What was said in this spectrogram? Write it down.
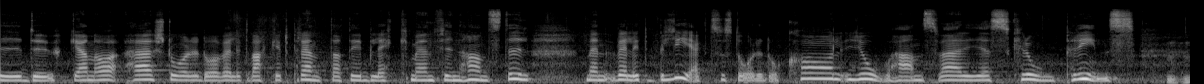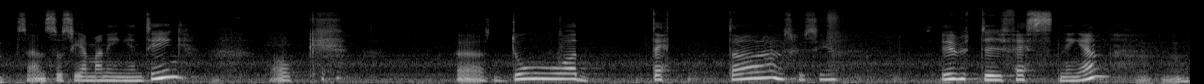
i duken. Og her står det da veldig vakkert prentet i blekk med en fin handstil. Men veldig blekt så står det da Karl Johan, Sveriges kronprins. Mm -hmm. Sen så ser man ingenting. Og eh, da dette Skal vi se ut i fästningen mm.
